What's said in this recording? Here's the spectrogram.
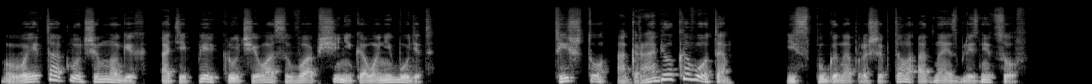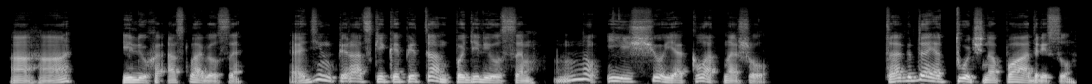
Вы и так лучше многих, а теперь круче вас вообще никого не будет. Ты что, ограбил кого-то? Испуганно прошептала одна из близнецов. Ага. Илюха осклабился. Один пиратский капитан поделился. Ну и еще я клад нашел. Тогда я точно по адресу,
